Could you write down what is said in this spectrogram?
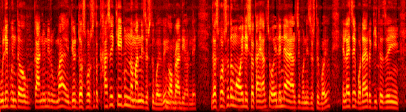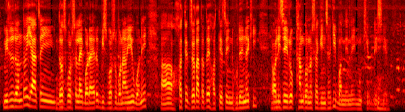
उसले पनि त अब कानुनी रूपमा त्यो दस वर्ष त खासै केही पनि नमान्ने जस्तो भयो कि अपराधीहरूले। दस वर्ष त म अहिले सकाइहाल्छु अहिले नै आइहाल्छु भन्ने जस्तो भयो। यसलाई चाहिँ बढाएर कि त चाहिँ मृत्युदण्ड या चाहिँ दस वर्षलाई बढाएर बिस वर्ष बनाइयो भने हत्या जताततै हत्या चाहिँ हुँदैन कि अलि चाहिँ रोकथाम गर्न सकिन्छ कि भन्ने नै मुख्य उद्देश्य हो।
